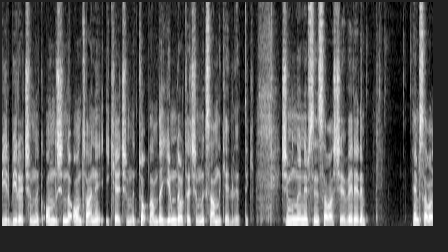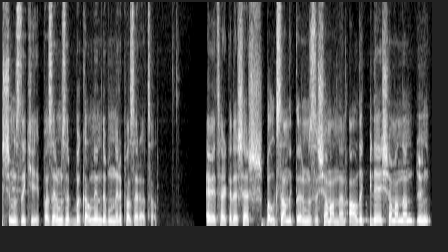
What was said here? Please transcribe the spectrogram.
1-1 açımlık, onun dışında 10 tane 2 açımlık, toplamda 24 açımlık sandık elde ettik. Şimdi bunların hepsini savaşçıya verelim. Hem savaşçımızdaki pazarımıza bir bakalım hem de bunları pazara atalım. Evet arkadaşlar balık sandıklarımızı şamandan aldık. Bir de şamandan dün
